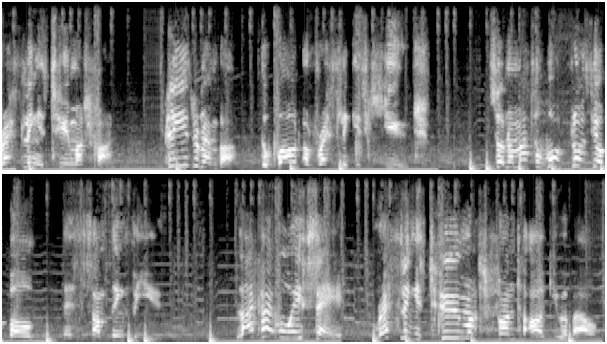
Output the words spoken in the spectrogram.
Wrestling is Too Much Fun. Please remember, the world of wrestling is huge. So no matter what floats your boat, there's something for you. Like I always say, wrestling is too much fun to argue about.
